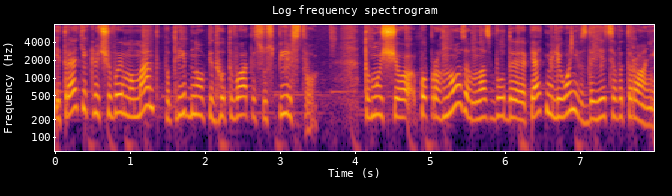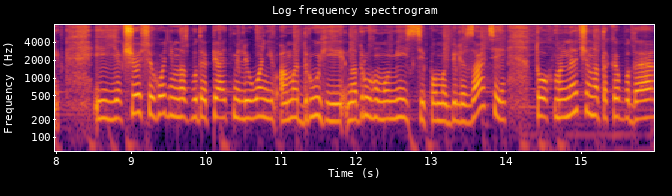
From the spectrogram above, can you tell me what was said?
І третій ключовий момент потрібно підготувати суспільство. Тому що по прогнозам у нас буде 5 мільйонів, здається, ветеранів. І якщо сьогодні в нас буде 5 мільйонів, а ми другі на другому місці по мобілізації, то Хмельниччина таке буде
